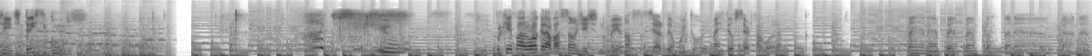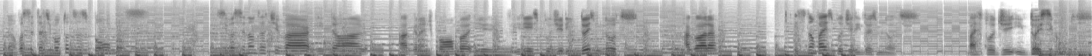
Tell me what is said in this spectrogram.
Gente, 3 segundos. Ai, conseguiu! Porque parou a gravação, gente, no meio. Nossa senhora, deu muito ruim. Mas deu certo agora. Você desativou todas as bombas. Se você não desativar, então a, a grande bomba iria explodir em 2 minutos. Agora, isso não vai explodir em 2 minutos. Vai explodir em 2 segundos.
